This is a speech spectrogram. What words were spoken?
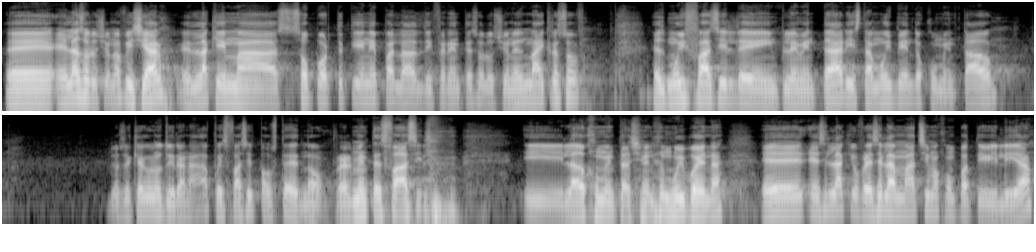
Eh, es la solución oficial, es la que más soporte tiene para las diferentes soluciones Microsoft. Es muy fácil de implementar y está muy bien documentado. Yo sé que algunos dirán, ah, pues fácil para ustedes. No, realmente es fácil y la documentación es muy buena. Eh, es la que ofrece la máxima compatibilidad.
